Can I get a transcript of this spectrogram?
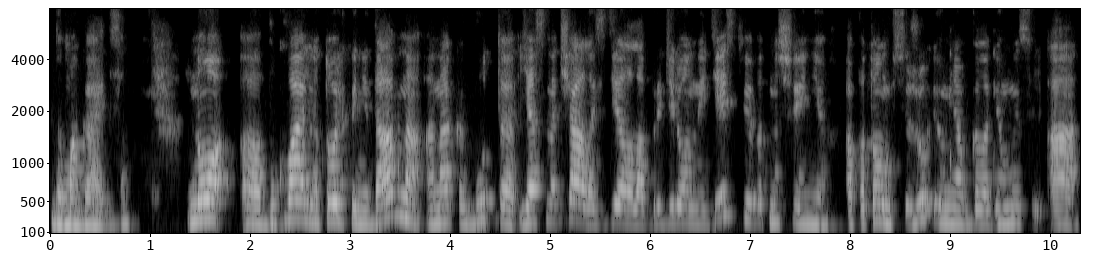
домогается. Но э, буквально только недавно она как будто... Я сначала сделала определенные действия в отношениях, а потом сижу, и у меня в голове мысль, а,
